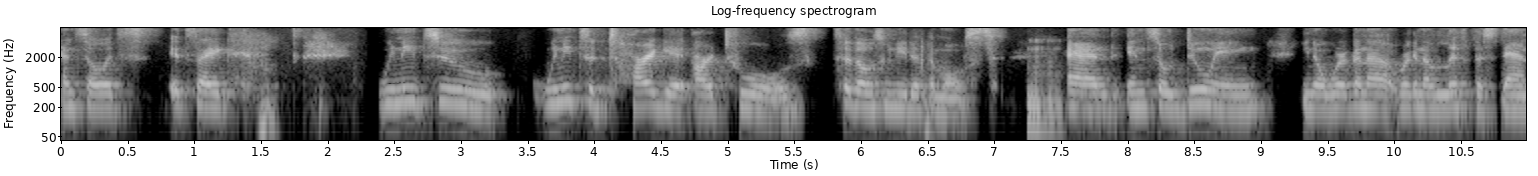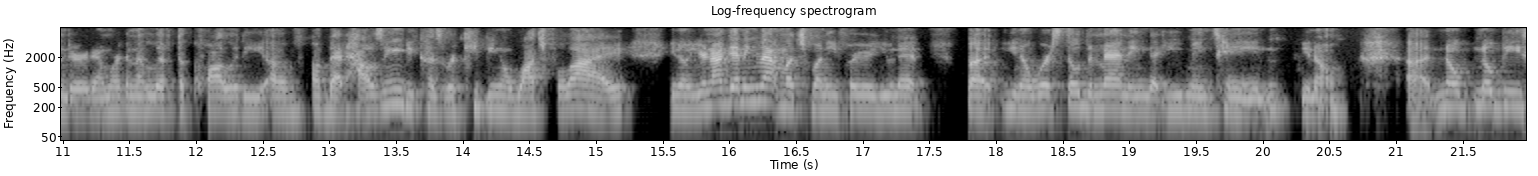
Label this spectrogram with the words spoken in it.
And so it's it's like we need to we need to target our tools to those who need it the most mm-hmm. and in so doing you know we're gonna we're gonna lift the standard and we're gonna lift the quality of of that housing because we're keeping a watchful eye. You know you're not getting that much money for your unit but you know we're still demanding that you maintain you know uh, no no b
